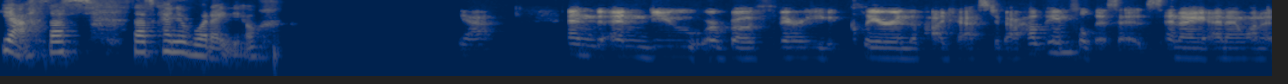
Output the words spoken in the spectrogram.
yeah that's that's kind of what i knew and and you are both very clear in the podcast about how painful this is. And i and i want to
